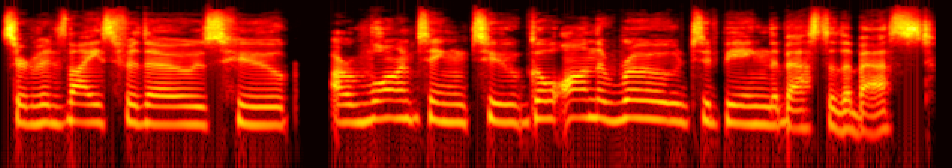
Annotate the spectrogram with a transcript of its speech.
sort of advice for those who are wanting to go on the road to being the best of the best?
